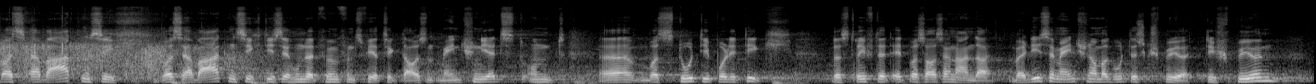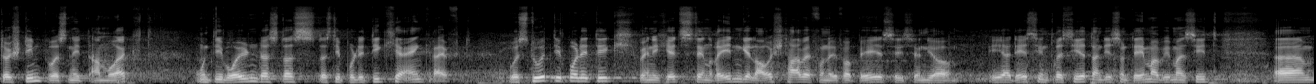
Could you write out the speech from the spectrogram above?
was erwarten sich, was erwarten sich diese 145.000 Menschen jetzt und äh, was tut die Politik? Das driftet etwas auseinander, weil diese Menschen haben ein gutes Gespür. Die spüren, da stimmt was nicht am Markt und die wollen, dass, das, dass die Politik hier eingreift. Was tut die Politik? Wenn ich jetzt den Reden gelauscht habe von der ÖVP, Sie sind ja eher desinteressiert an diesem Thema, wie man sieht. Ähm,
